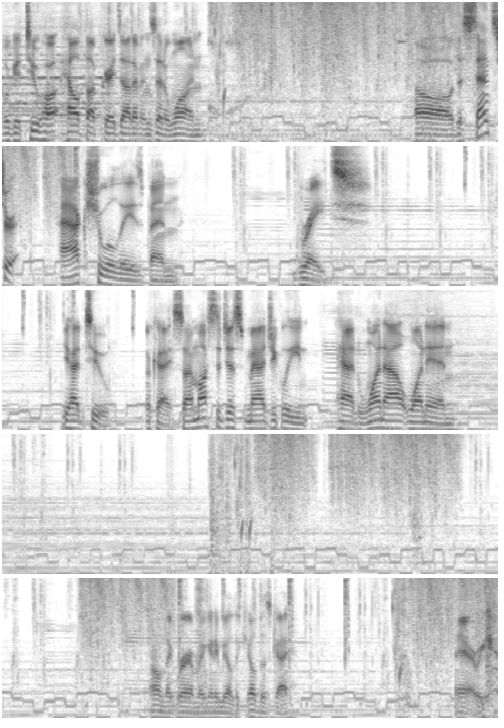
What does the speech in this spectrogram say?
We'll get two health upgrades out of it instead of one. Oh, the Censer actually has been great. You had two. Okay, so I must have just magically had one out, one in. I don't think we're going to be able to kill this guy. There we go.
